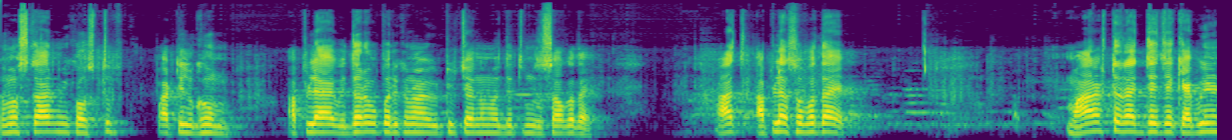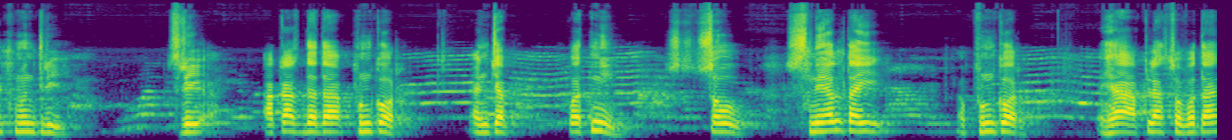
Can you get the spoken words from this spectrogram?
नमस्कार मी कौस्तुभ पाटील घोम. आपल्या विदर्भ परिक्रमा यूट्यूब चॅनलमध्ये तुमचं स्वागत आहे. आज आपल्यासोबत आहे महाराष्ट्र राज्याचे कॅबिनेट मंत्री श्री आकाशदादा फुंडकर यांच्या पत्नी सौ स्नेहलताई फुंडकर ह्या आपल्यासोबत आहे.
